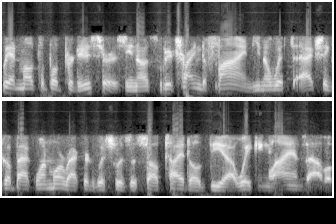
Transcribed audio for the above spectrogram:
we had multiple producers, you know. So we were trying to find, you know, with actually go back one more record, which was a self-titled, the uh, Waking Lions album.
